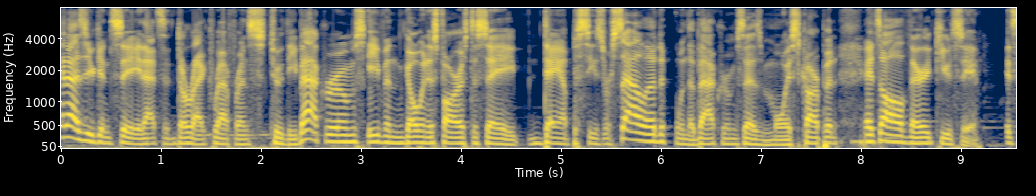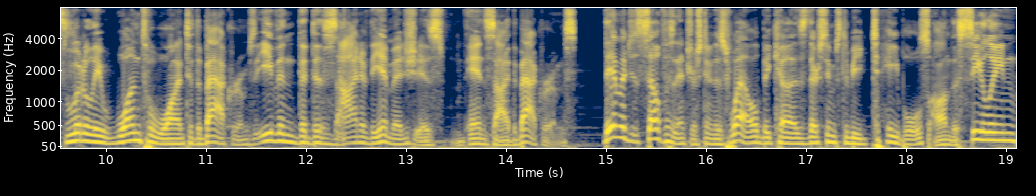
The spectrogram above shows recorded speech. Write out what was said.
And as you can see, that's a direct reference to the backrooms, even going as far as to say damp Caesar salad when the backroom says moist carpet. It's all very cutesy. It's literally one to one to the backrooms. Even the design of the image is inside the backrooms. The image itself is interesting as well because there seems to be tables on the ceiling,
